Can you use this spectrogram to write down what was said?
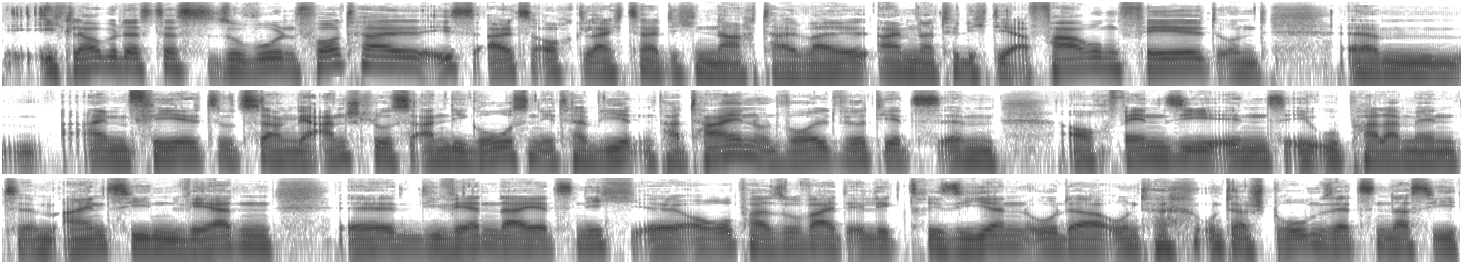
Ich glaube, dass das sowohl ein Vorteil ist als auch gleichzeitig ein Nachteil, weil einem natürlich die Erfahrung fehlt und ähm, einem fehlt sozusagen der Anschluss an die großen etablierten Parteien. Und Volt wird jetzt, ähm, auch wenn sie ins EU-Parlament ähm, einziehen werden, äh, die werden da jetzt nicht äh, Europa so weit elektrisieren oder unter, unter Strom setzen, dass sie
